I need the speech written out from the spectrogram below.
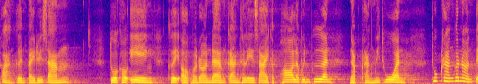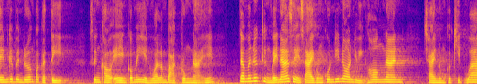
ขวางเกินไปด้วยซ้ำ ตัวเขาเองเคยออกมารอนแรมกลางทะเลทรายกับพ่อและเพื่อนๆ นับครั้งไม่ถ้วน ทุกครั้งก็นอนเต็นท์กันเป็นเรื่องปกติ ซึ่งเขาเองก็ไม่เห็นว่าลำบากตรงไหน แต่มานึกถึงใบหน้าใสๆของคนที่นอนอยู่อีกห้องนั้น ชายหนุ่มก็คิดว่า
